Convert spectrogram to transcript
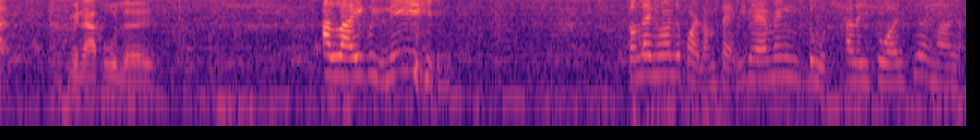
ยไม่น่าพูดเลย อะไรกูอยู่นี่ ตอนแรกนึกว่าจะปล่อยลำแสงที่แท้แม่งดูดอะไรตัวที่อะไรมาเนี่ย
